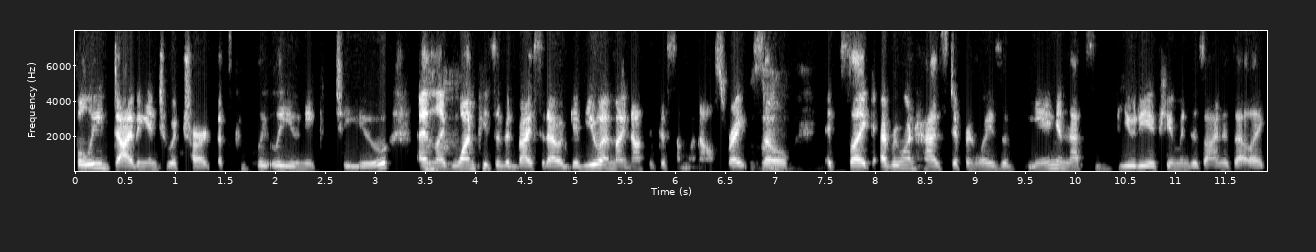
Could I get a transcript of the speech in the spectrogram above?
fully diving into a chart that's completely unique to you and mm-hmm. like one piece of advice that i would give you i might not give to someone else right mm-hmm. so it's like everyone has different ways of being and that's the beauty of human design is that like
